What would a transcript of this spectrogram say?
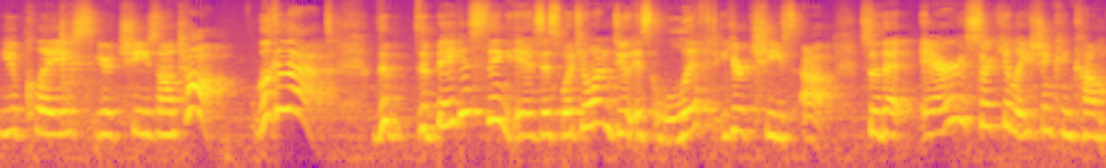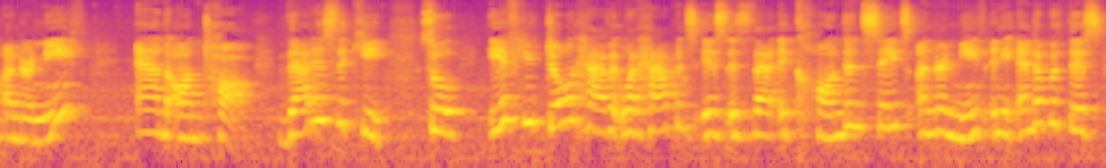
you place your cheese on top. Look at that. The, the biggest thing is, is what you want to do is lift your cheese up so that air circulation can come underneath and on top. That is the key. So if you don't have it, what happens is, is that it condensates underneath and you end up with this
